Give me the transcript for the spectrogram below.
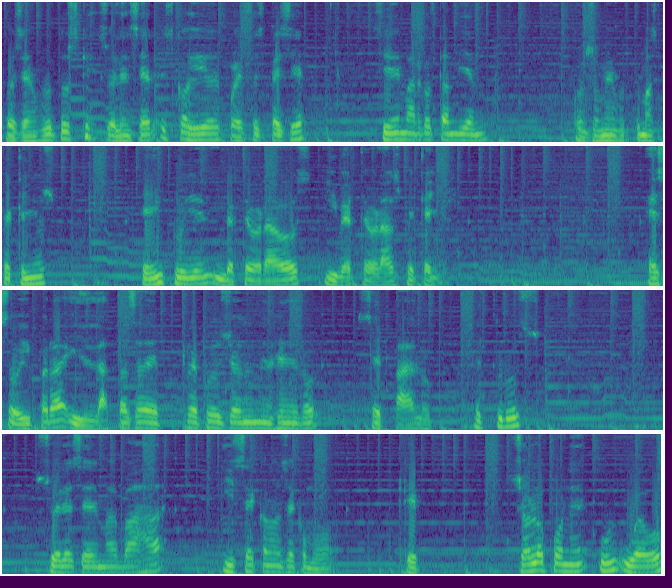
poseen frutos que suelen ser escogidos por esta especie. Sin embargo, también consumen frutos más pequeños e incluyen invertebrados y vertebrados pequeños es ovípara y la tasa de reproducción en el género Cephalopterus suele ser más baja y se conoce como que solo pone un huevo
